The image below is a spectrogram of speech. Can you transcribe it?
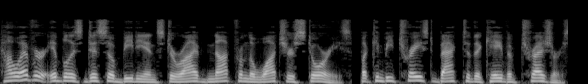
However Iblis' disobedience derived not from the Watcher stories, but can be traced back to the Cave of Treasures,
